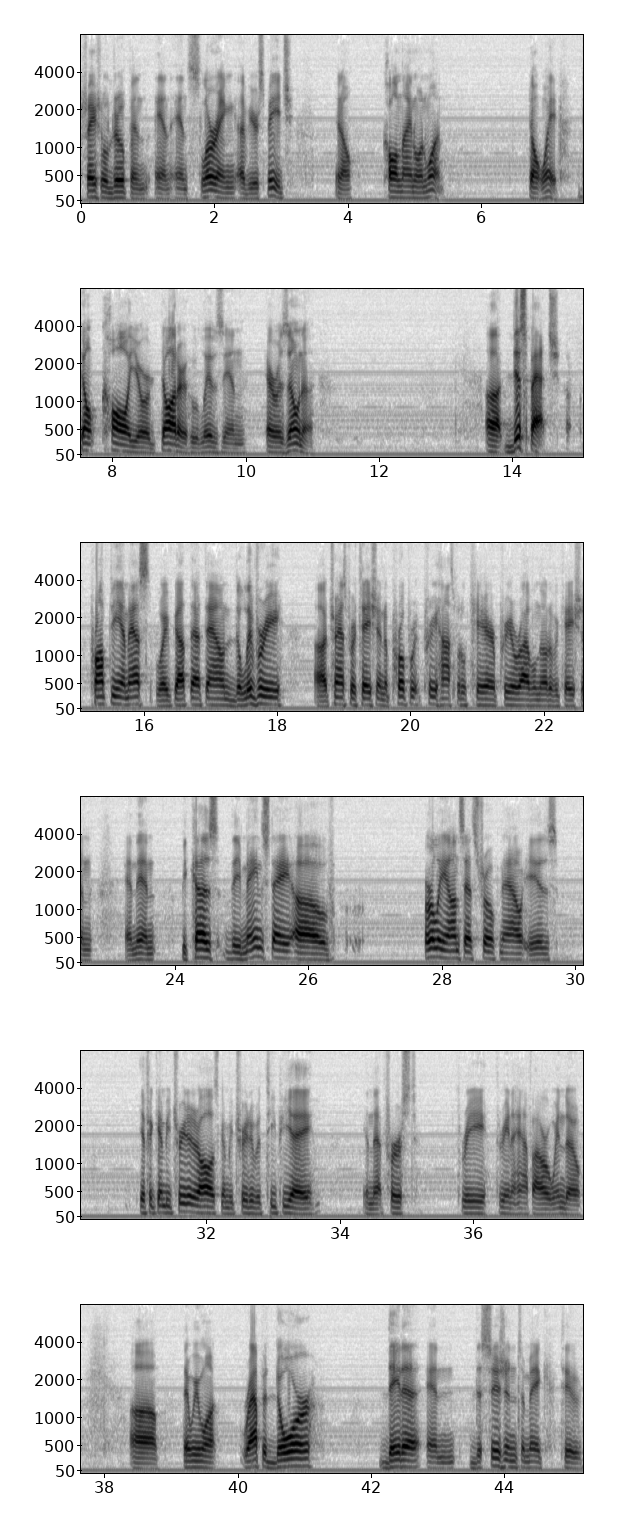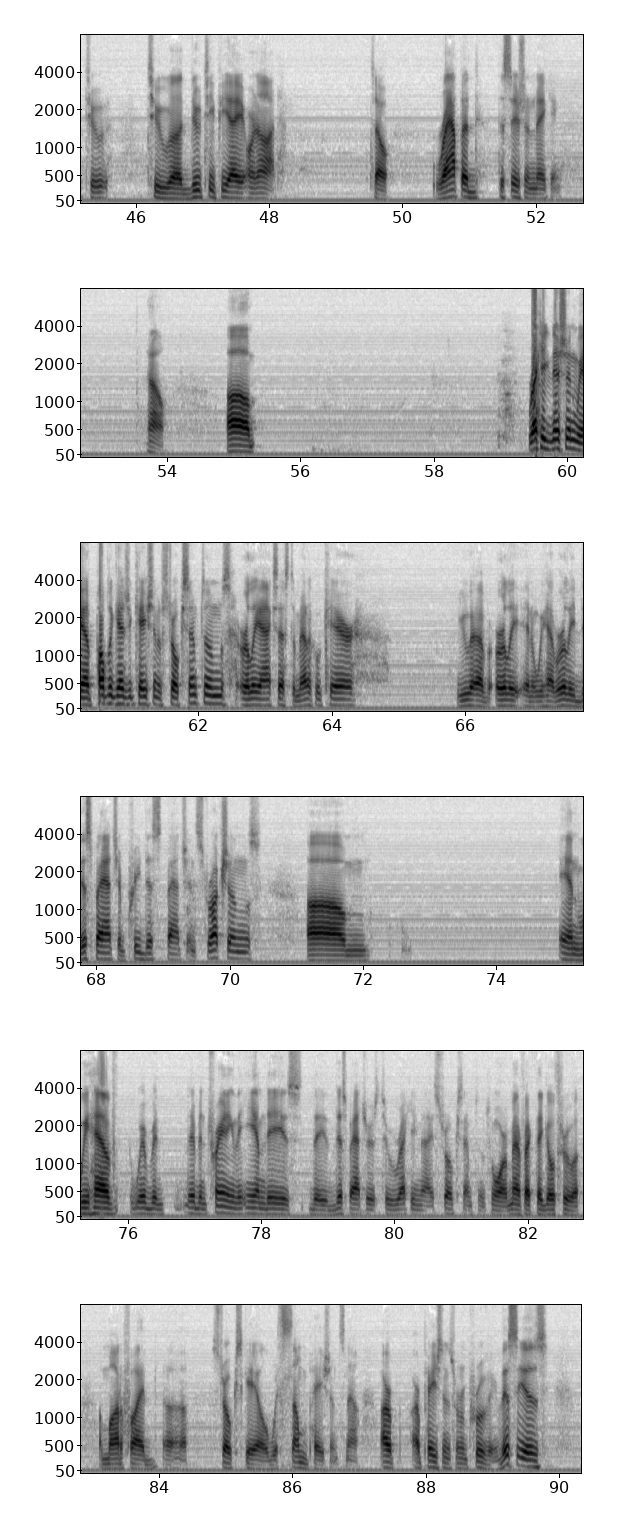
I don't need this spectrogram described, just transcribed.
facial droop and, and, and slurring of your speech, you know, call 911. Don't wait. Don't call your daughter who lives in Arizona. Uh, dispatch, prompt EMS, we've got that down. Delivery, uh, transportation, appropriate pre-hospital care, pre-arrival notification, and then because the mainstay of early onset stroke now is, if it can be treated at all, it's going to be treated with TPA in that first three, three and a half hour window. Uh, then we want rapid door data and decision to make to, to, to uh, do TPA or not. So, rapid decision making. Now, um, recognition, we have public education of stroke symptoms, early access to medical care. You have early, and we have early dispatch and pre-dispatch instructions. Um, and we have, we've been, they've been training the EMDs, the dispatchers, to recognize stroke symptoms more. Matter of fact, they go through a, a modified uh, stroke scale with some patients now. Our, our patients are improving. This is,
